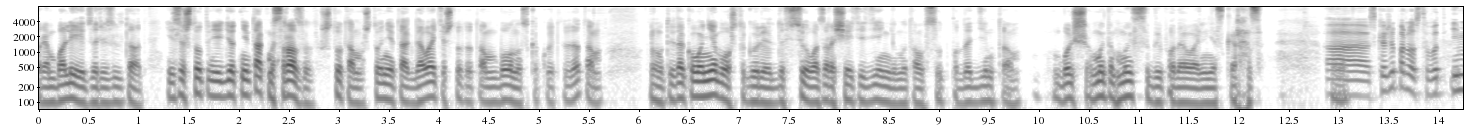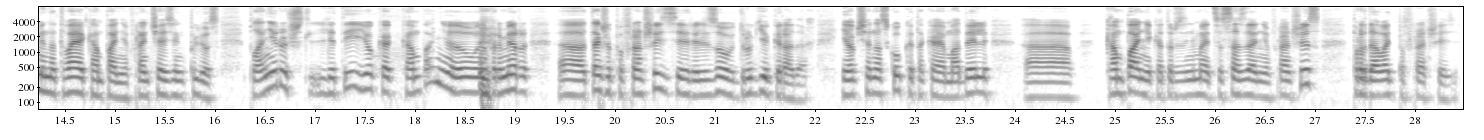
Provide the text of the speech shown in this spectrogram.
прям болеют за результат. Если что-то идет не так, мы сразу, что там, что не так, давайте что-то там, бонус какой-то, да, там. Вот, и такого не было, что говорили, да все, возвращайте деньги, мы там в суд подадим, там. Больше мы там, мы в суды подавали несколько раз. А, скажи, пожалуйста, вот именно твоя компания Franchising Plus, планируешь ли ты ее как компанию, ну, например, э, также по франшизе реализовывать в других городах? И вообще, насколько такая модель э, компании, которая занимается созданием франшиз, продавать по франшизе?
